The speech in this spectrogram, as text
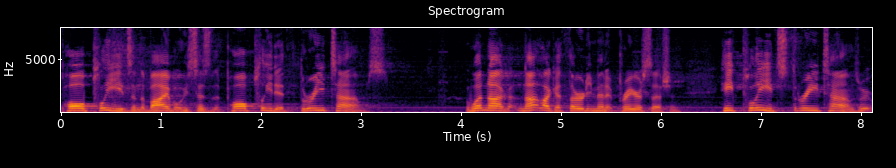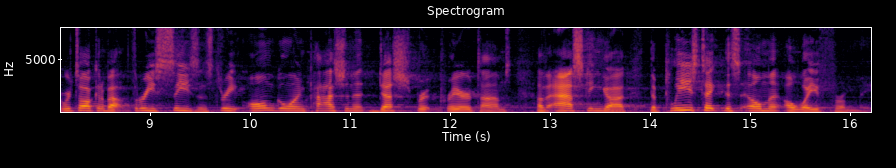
Paul pleads in the Bible, he says that Paul pleaded three times. It was not, not like a 30 minute prayer session. He pleads three times. We're talking about three seasons, three ongoing, passionate, desperate prayer times of asking God to please take this ailment away from me.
